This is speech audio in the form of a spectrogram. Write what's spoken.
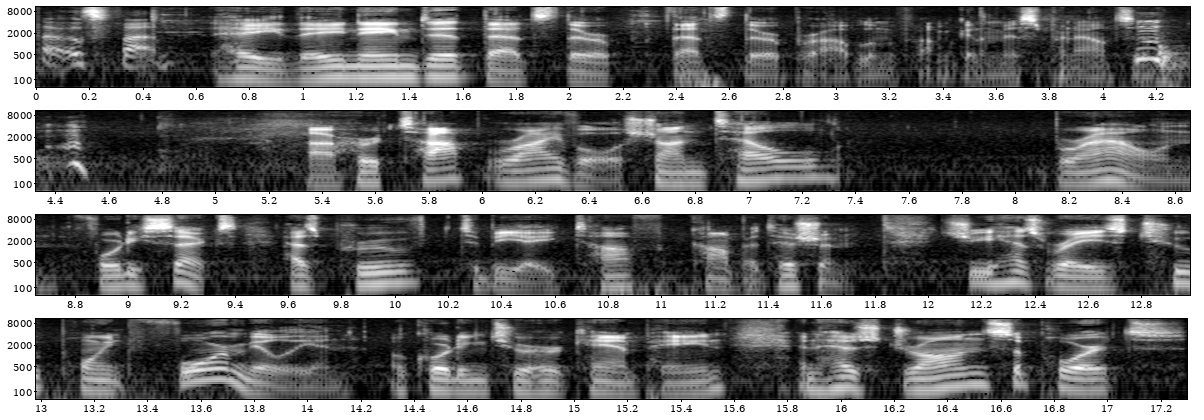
That was fun. Hey, they named it. That's their that's their problem. If I'm going to mispronounce it. uh, her top rival, Shontel Brown, 46, has proved to be a tough competition. She has raised 2.4 million, according to her campaign, and has drawn support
